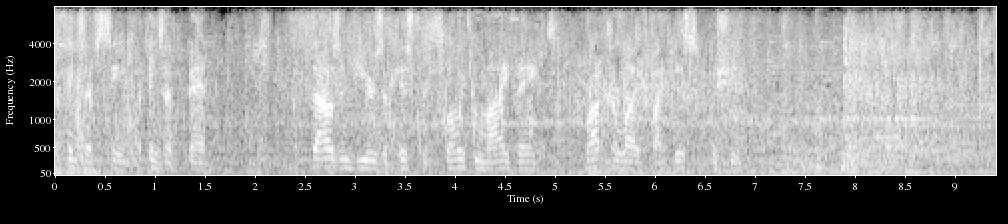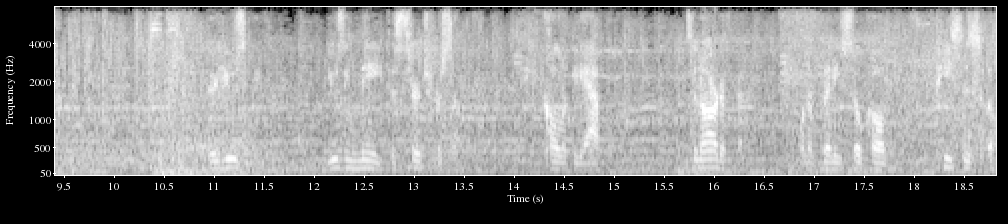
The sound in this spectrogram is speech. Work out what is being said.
The things I've seen, the things I've been. A thousand years of history flowing through my veins, brought to life by this machine. They're using it, using me to search for something. Call it the Apple. It's an artifact, one of many so-called pieces of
